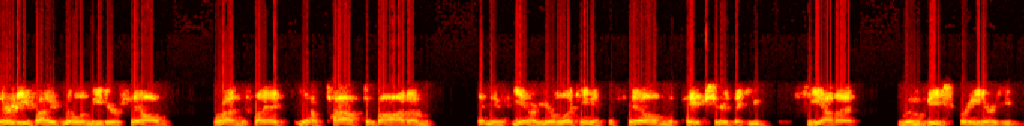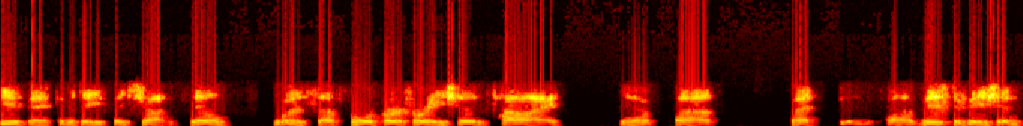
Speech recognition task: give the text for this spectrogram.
35 millimeter film runs like you know top to bottom, and if you know you're looking at the film, the picture that you see on a movie screen, or you did back in the days they shot in film, was uh, four perforations high. You know, uh, but uh, VistaVision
